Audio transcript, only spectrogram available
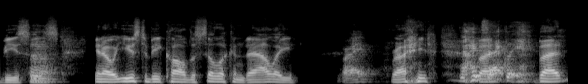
visas. Mm. You know, it used to be called the Silicon Valley. Right. Right. exactly. But, but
